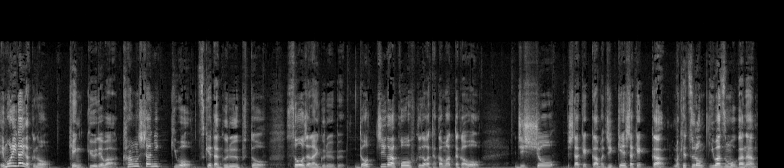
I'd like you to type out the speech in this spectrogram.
エモリ大学の研究では感謝日記をつけたグループとそうじゃないグループどっちが幸福度が高まったかを実証した結果、まあ、実験した結果、まあ、結論言わずもがな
